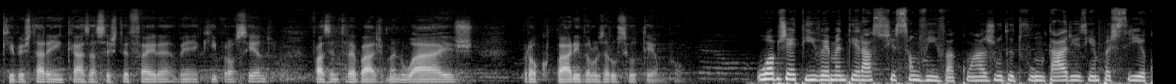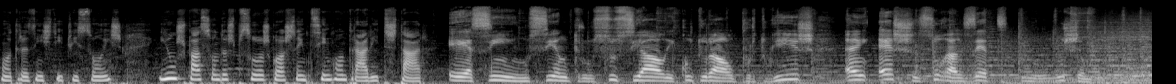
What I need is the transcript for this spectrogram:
que em vez de estarem em casa à sexta-feira, vêm aqui para o centro, fazem trabalhos manuais para ocupar e valorizar o seu tempo. O objetivo é manter a associação viva, com a ajuda de voluntários e em parceria com outras instituições, e um espaço onde as pessoas gostem de se encontrar e de estar. É assim o Centro Social e Cultural Português em Eche-sur-Alzette, no Luxemburgo.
